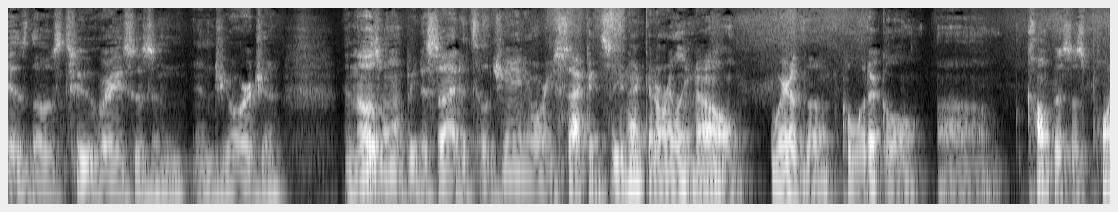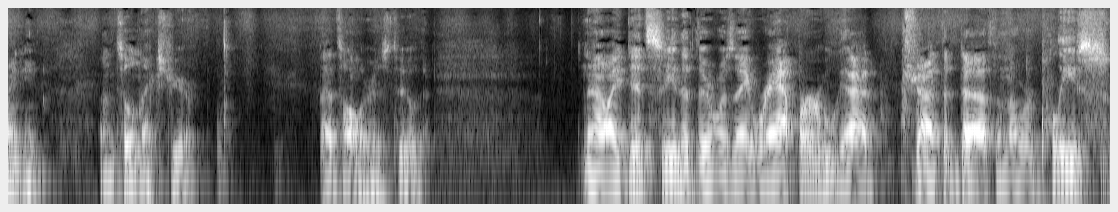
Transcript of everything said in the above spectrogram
is those two races in, in Georgia. And those won't be decided till January 2nd. So you're not going to really know where the political um, compass is pointing until next year. That's all there is to it. Now, I did see that there was a rapper who got shot to death, and there were police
